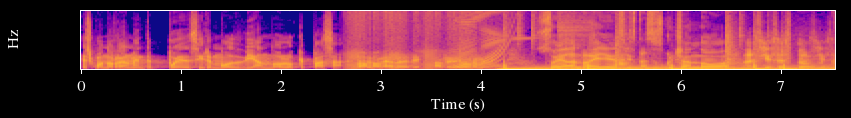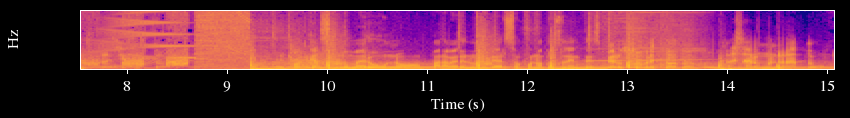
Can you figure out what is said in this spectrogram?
es cuando realmente puedes ir moldeando lo que pasa. Soy Adán Reyes y estás escuchando Así es esto. el podcast número uno para ver el universo con otros lentes, pero Pero sobre todo, pasar un buen rato.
